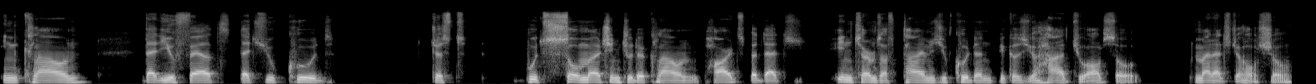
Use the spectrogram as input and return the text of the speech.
in clown that you felt that you could just put so much into the clown parts, but that in terms of times you couldn't because you had to also manage the whole show?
